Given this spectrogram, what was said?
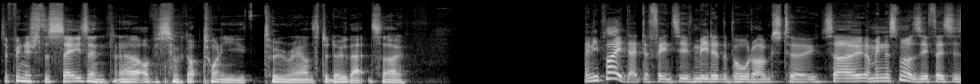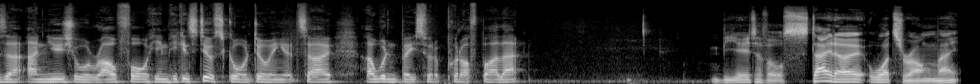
to finish the season. Uh, obviously, we've got 22 rounds to do that, so. And he played that defensive mid at the Bulldogs too. So I mean, it's not as if this is an unusual role for him. He can still score doing it. So I wouldn't be sort of put off by that. Beautiful. Stato, what's wrong, mate?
